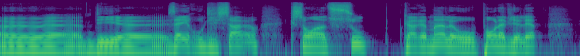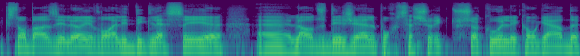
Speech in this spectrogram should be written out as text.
euh, des euh, aéroglisseurs qui sont en dessous carrément là, au pont La Violette, qui sont basés là et vont aller déglacer euh, euh, lors du dégel pour s'assurer que tout ça coule et qu'on garde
